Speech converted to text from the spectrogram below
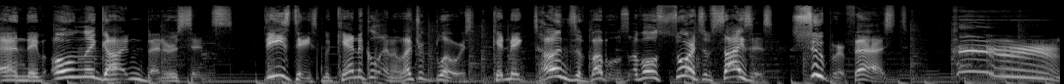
And they've only gotten better since. These days, mechanical and electric blowers can make tons of bubbles of all sorts of sizes super fast. Hmm,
